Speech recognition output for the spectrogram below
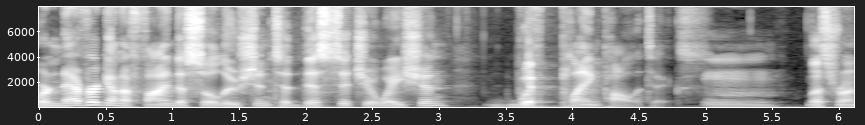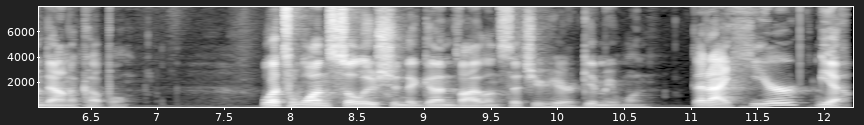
We're never going to find a solution to this situation with playing politics. Mm. Let's run down a couple. What's one solution to gun violence that you hear? Give me one. That I hear Yeah.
